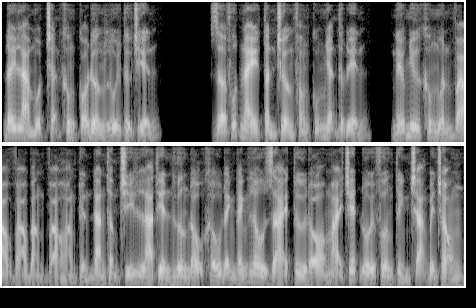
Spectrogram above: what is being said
Đây là một trận không có đường lui từ chiến. Giờ phút này tần trường phong cũng nhận thức đến, nếu như không muốn vào vào bằng vào hoàng tuyển đan thậm chí là thiên hương đậu khấu đánh đánh lâu dài từ đó mài chết đối phương tình trạng bên trong,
